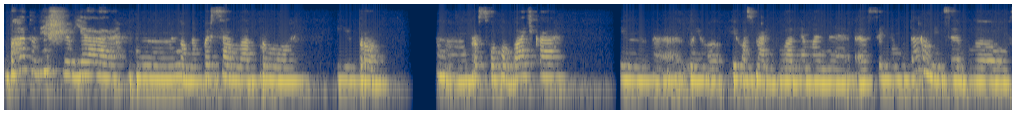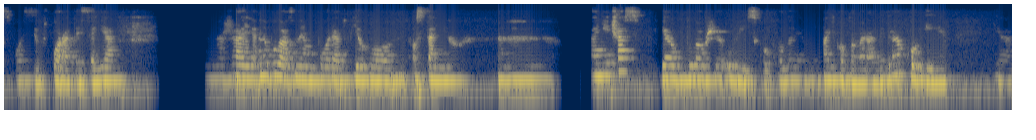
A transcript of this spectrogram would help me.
багато віршів я ну, написала про і про, про свого батька. Він е, ну, його, його смерть була для мене е, сильним ударом, і це був спосіб впоратися. Я, на жаль, не була з ним поряд в його останніх е, останній час. Я була вже у війську, коли батько помирав від раку, і я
